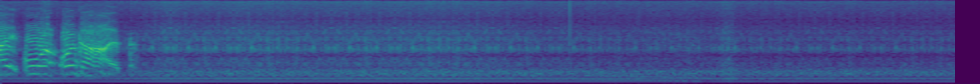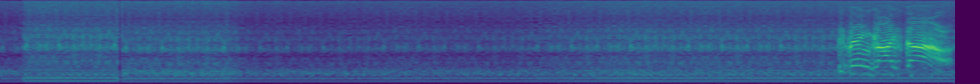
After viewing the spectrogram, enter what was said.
3 Uhr unterhalb. Ich bin gleich da.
